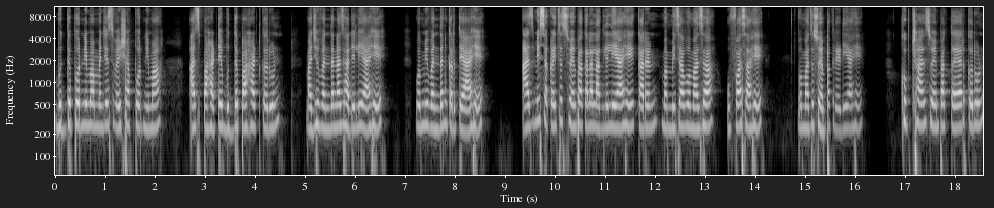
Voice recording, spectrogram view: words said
बुद्ध पौर्णिमा म्हणजेच वैशाख पौर्णिमा. आज पहाटे बुद्ध पहाट करून माझी वंदना झालेली आहे व मी वंदन करते आहे. आज मी सकाळीच स्वयंपाकाला लागलेली आहे कारण मम्मीचा व माझा उपवास आहे व माझा स्वयंपाक रेडी आहे. खूप छान स्वयंपाक तयार करून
